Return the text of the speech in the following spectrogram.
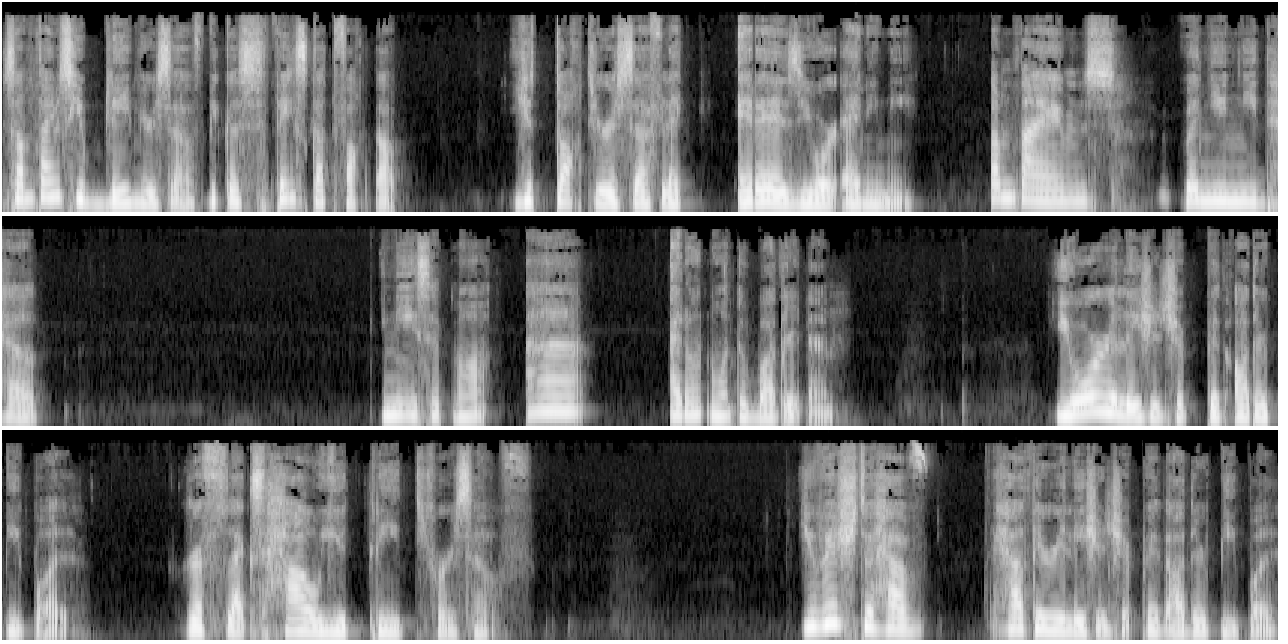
Sometimes you blame yourself because things got fucked up. You talk to yourself like it is your enemy. Sometimes, when you need help, iniisip mo, ah, I don't want to bother them. Your relationship with other people reflects how you treat yourself. You wish to have healthy relationship with other people,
